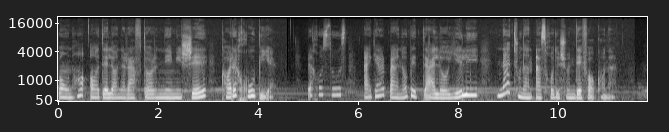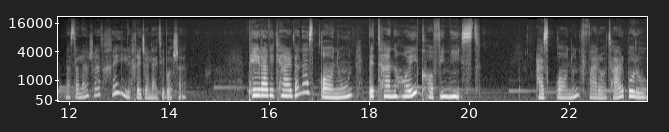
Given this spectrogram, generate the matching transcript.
با اونها عادلانه رفتار نمیشه کار خوبیه. به خصوص اگر بنا به دلایلی نتونن از خودشون دفاع کنن. مثلا شاید خیلی خجالتی باشن. پیروی کردن از قانون به تنهایی کافی نیست. از قانون فراتر برو.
